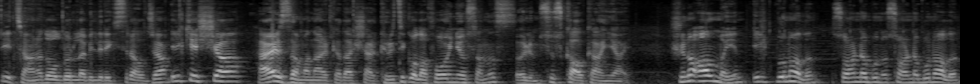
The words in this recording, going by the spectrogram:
Bir tane doldurulabilir iksir alacağım. İlk eşya her zaman arkadaşlar kritik olaf oynuyorsanız ölümsüz kalkan yay. Şunu almayın. İlk bunu alın. Sonra bunu sonra bunu alın.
